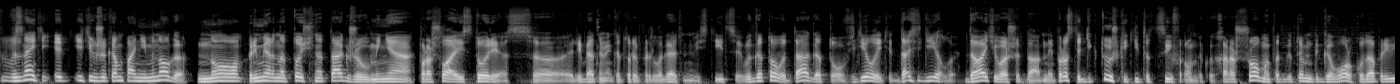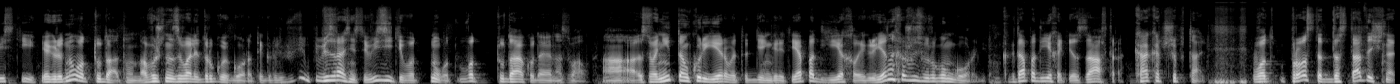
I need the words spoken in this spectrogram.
вы знаете, э- этих же компаний много, но примерно точно так же у меня прошла история с э, ребятами, которые предлагают инвестиции. Вы готовы? Да, готов. Сделайте? Да, сделаю. Давайте ваши данные. Просто диктуешь какие-то цифры. Он такой, хорошо, мы подготовим договор, куда привезти. Я говорю, ну вот туда. Он, а вы же называли другой город. Я говорю, «Ви- без разницы, везите вот, ну, вот, вот туда, куда я назвал. А, звонит там курьер в этот день, говорит, я подъехал. Я говорю, я нахожусь в другом городе. Когда подъехать? Я завтра. Как отшептали. Вот просто достаточно,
